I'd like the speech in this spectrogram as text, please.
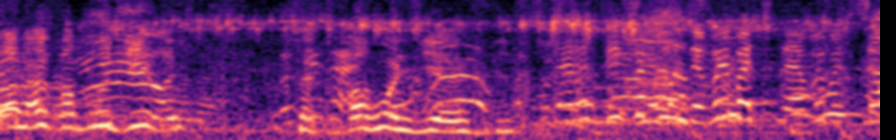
Вона заблудилась. Вагон є. Зараз Дві секунди, вибачте, вибачте.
